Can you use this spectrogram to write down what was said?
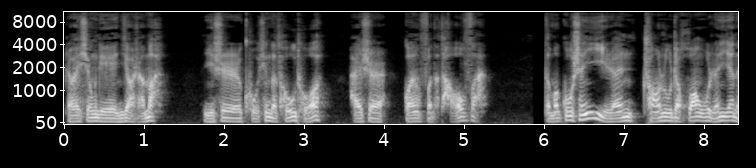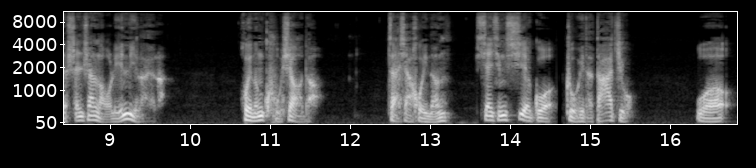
这位兄弟，你叫什么？你是苦行的头陀，还是官府的逃犯？怎么孤身一人闯入这荒无人烟的深山老林里来了？”慧能苦笑道：“在下慧能，先行谢过诸位的搭救。我，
